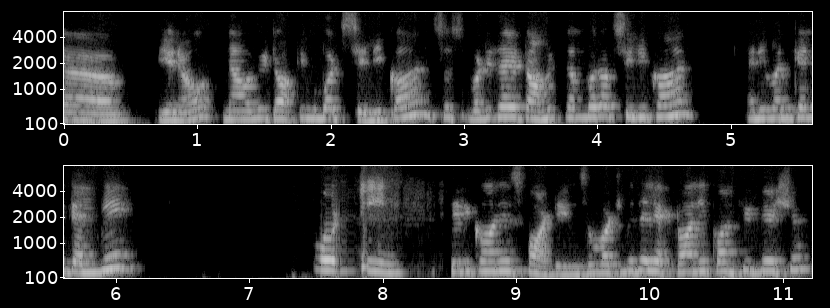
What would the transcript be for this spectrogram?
uh, you know, now we're talking about silicon. So what is the atomic number of silicon? Anyone can tell me? 14. Silicon is 14. So what will be the electronic configuration?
